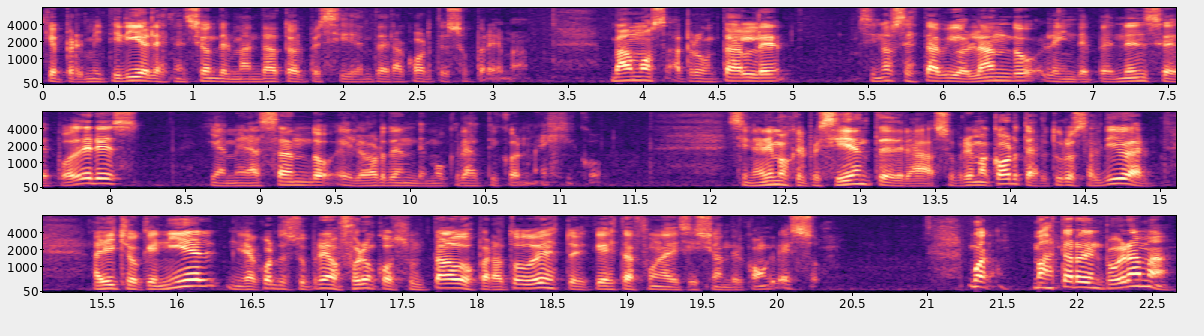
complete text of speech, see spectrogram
que permitiría la extensión del mandato del presidente de la Corte Suprema. Vamos a preguntarle si no se está violando la independencia de poderes y amenazando el orden democrático en México. Señalemos que el presidente de la Suprema Corte, Arturo Saldívar, ha dicho que ni él ni la Corte Suprema fueron consultados para todo esto y que esta fue una decisión del Congreso. Bueno, más tarde en el programa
